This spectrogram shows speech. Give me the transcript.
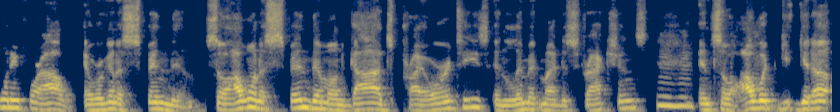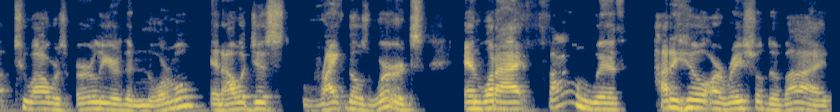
24 hours and we're going to spend them. So I want to spend them on God's priorities and limit my distractions. Mm-hmm. And so I would get up two hours earlier than normal and I would just write those words. And what I found with how to heal our racial divide,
